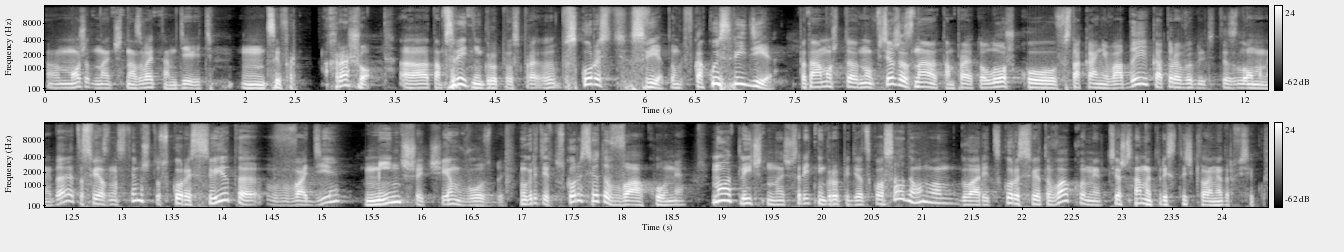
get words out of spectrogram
э, может, значит, назвать там 9 цифр. Хорошо. А, там в средней группе скорость света. В какой среде? Потому что, ну, все же знают там про эту ложку в стакане воды, которая выглядит изломанной, да? Это связано с тем, что скорость света в воде меньше, чем в воздухе. Вы говорите, скорость света в вакууме. Ну, отлично, значит, в средней группе детского сада он вам говорит, скорость света в вакууме те же самые 300 тысяч километров в секунду.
